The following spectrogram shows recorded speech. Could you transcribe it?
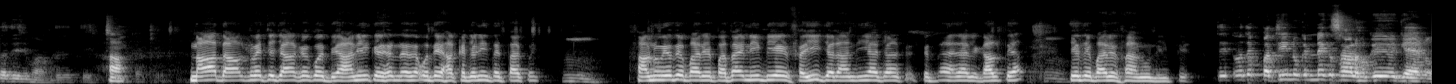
ਕਦੇ ਜ਼ਮਾਨਤ ਦਿੱਤੀ। ਠੀਕ। ਆ ਨਾ ਅਦਾਲਤ ਵਿੱਚ ਜਾ ਕੇ ਕੋਈ ਬਿਆਨ ਹੀ ਕਿਸੇ ਨੇ ਉਹਦੇ ਹੱਕ 'ਚ ਨਹੀਂ ਦਿੱਤਾ ਕੋਈ। ਹੂੰ। ਸਾਨੂੰ ਇਹਦੇ ਬਾਰੇ ਪਤਾ ਹੀ ਨਹੀਂ ਵੀ ਇਹ ਸਹੀ ਜਨਾਨੀ ਆ ਜਾਂ ਕਿੱਦਾਂ ਇਹਨਾਂ ਦੀ ਗਲਤ ਆ। ਇਹਦੇ ਬਾਰੇ ਸਾਨੂੰ ਨਹੀਂ ਪਤਾ। ਤੇ ਉਹਦੇ ਪਤੀ ਨੂੰ ਕਿੰਨੇ ਕੁ ਸਾਲ ਹੋ ਗਏ ਗਏ ਨੂੰ?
